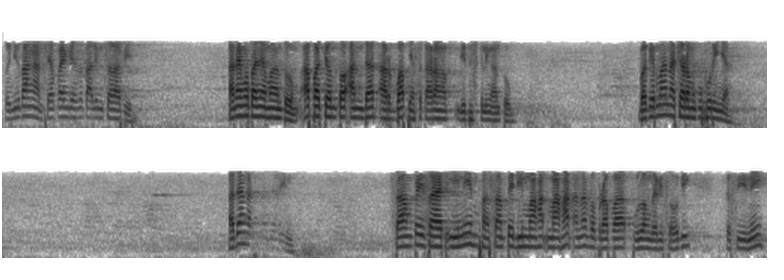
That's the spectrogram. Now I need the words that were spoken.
Tunjuk tangan, siapa yang biasa taklim salafi? Anda mau tanya sama antum, apa contoh andat arbab yang sekarang di sekeliling antum? Bagaimana cara mengkufurinya? Ada nggak ngajarin? Sampai saat ini, sampai di mahat-mahat, anak beberapa pulang dari Saudi ke sini,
